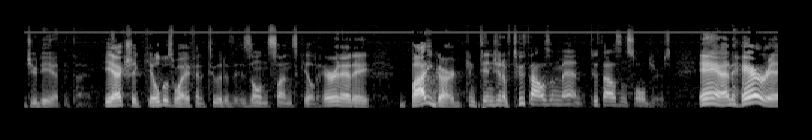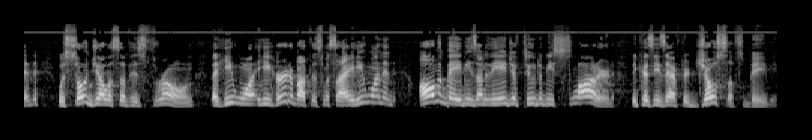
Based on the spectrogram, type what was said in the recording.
Judea at the time. He actually killed his wife and two of his own sons killed. Herod had a bodyguard contingent of 2,000 men, 2,000 soldiers. And Herod was so jealous of his throne that he, want, he heard about this Messiah. He wanted all the babies under the age of two to be slaughtered because he's after Joseph's baby.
